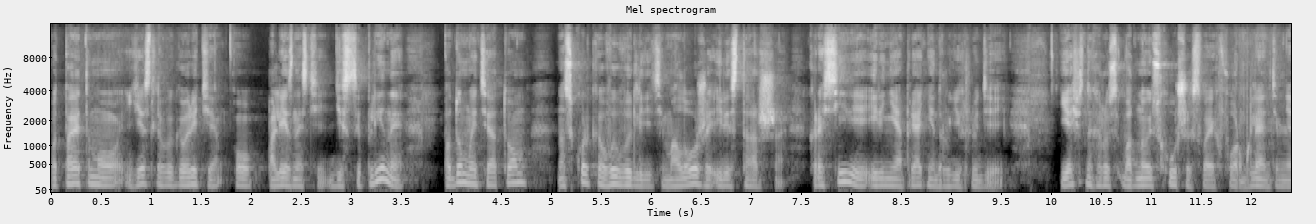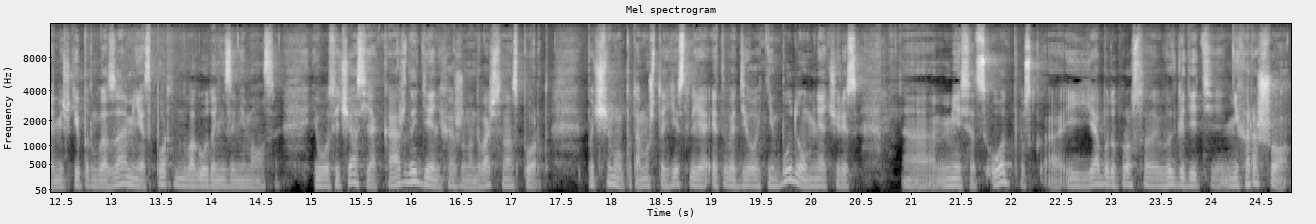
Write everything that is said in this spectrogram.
Вот поэтому, если вы говорите о полезности дисциплины, подумайте о том, насколько вы выглядите моложе или старше, красивее или неопрятнее других людей. Я сейчас нахожусь в одной из худших своих форм. Гляньте, у меня мешки под глазами, я спортом два года не занимался. И вот сейчас я каждый день хожу на два часа на спорт. Почему? Потому что если я этого делать не буду, у меня через э, месяц отпуск, э, и я буду просто выглядеть нехорошо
